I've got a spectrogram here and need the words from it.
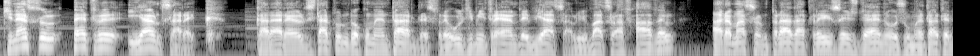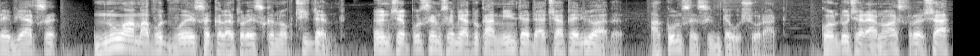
Cineastul Petr Janțarek, care a realizat un documentar despre ultimii trei ani de viață a lui Václav Havel, a rămas în Praga 30 de ani, o jumătate de viață, nu am avut voie să călătoresc în Occident. Începusem să-mi aduc aminte de acea perioadă. Acum se simte ușurat. Conducerea noastră și-a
